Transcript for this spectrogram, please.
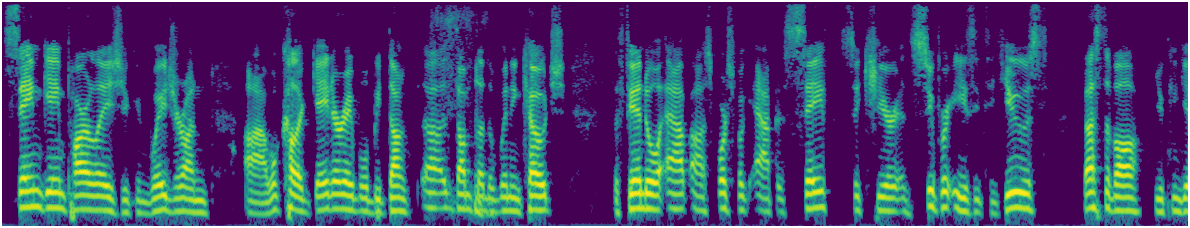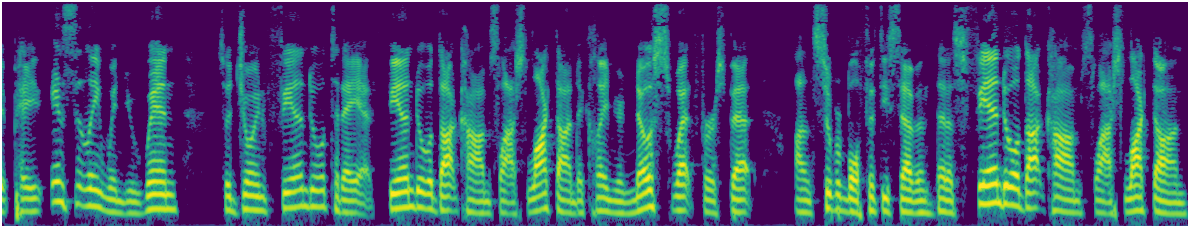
same game parlays. You can wager on uh, what color Gatorade will be dunked, uh, dumped on the winning coach. The FanDuel app, uh, Sportsbook app is safe, secure, and super easy to use. Best of all, you can get paid instantly when you win. So join FanDuel today at fanduel.com slash locked on to claim your no sweat first bet on Super Bowl 57. That is fanduel.com slash locked on.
